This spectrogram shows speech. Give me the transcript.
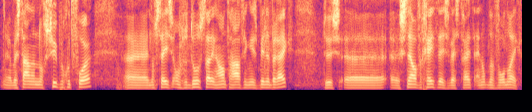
We staan er nog super goed voor. Nog steeds onze doelstelling handhaving is binnen bereik. Dus snel vergeten deze wedstrijd en op naar volgende week.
